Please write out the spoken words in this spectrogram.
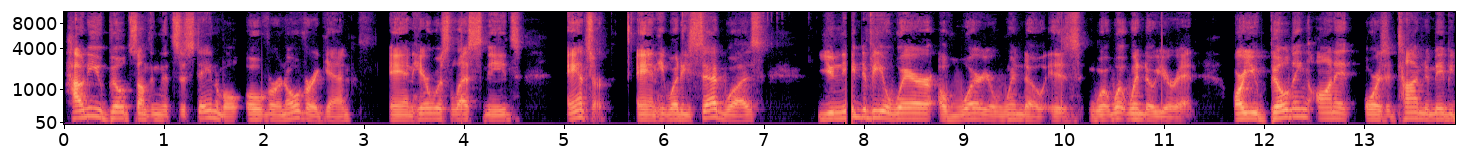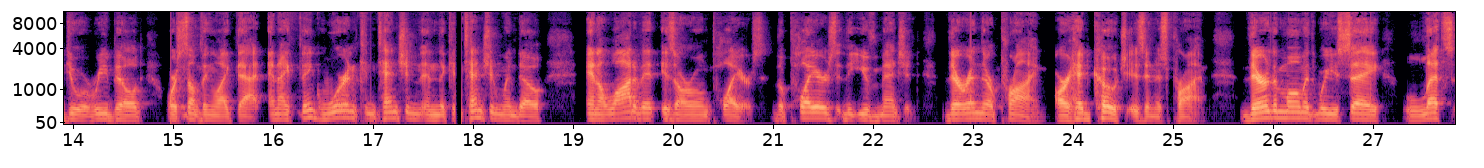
How do you build something that's sustainable over and over again? And here was Les Snead's answer. And he, what he said was, you need to be aware of where your window is, what window you're in. Are you building on it, or is it time to maybe do a rebuild or mm-hmm. something like that? And I think we're in contention in the contention window, and a lot of it is our own players, the players that you've mentioned. They're in their prime. Our head coach is in his prime. They're the moment where you say, let's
